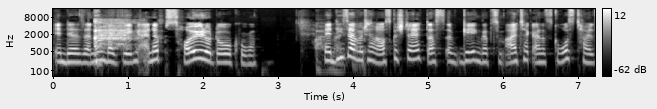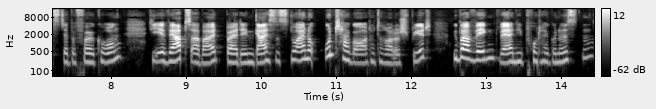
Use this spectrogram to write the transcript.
in der Sendung dagegen eine Pseudodoku. In mein dieser Gott. wird herausgestellt, dass im Gegensatz zum Alltag eines Großteils der Bevölkerung die Erwerbsarbeit bei den Geistes nur eine untergeordnete Rolle spielt. Überwiegend werden die Protagonisten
